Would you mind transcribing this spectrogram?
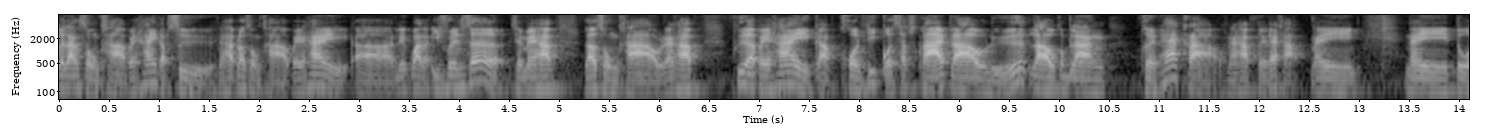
กำลังส่งข่าวไปให้กับสื่อนะครับ เราส่งข่าวไปให้เรียกว่าอินฟลูเอนเซอร์ใช่ไหมครับเราส่งข่าวนะครับ เพื่อไปให้กับคนที่กด subscribe เราหรือเรากำลัง เผยแพร่ข่าวนะครับเผยแพร่ข่าวในในตัว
